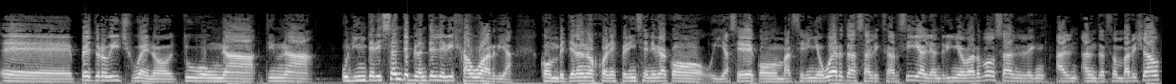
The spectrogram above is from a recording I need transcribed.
eh, Petrovic, bueno, tuvo una, tiene una un interesante plantel de vieja guardia, con veteranos con experiencia en NBA como, y ACB como Marcelinho Huertas, Alex García, Leandriño Barbosa, Anderson Varellao,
